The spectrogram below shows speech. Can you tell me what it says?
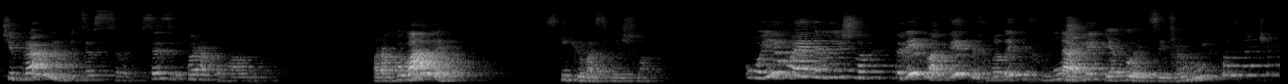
чи правильно ми це все, порахували. Порахували? Скільки у вас вийшло? Ой, і в мене вийшло три блакитних великих мушки. Так, якою цифрою ми їх позначимо?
